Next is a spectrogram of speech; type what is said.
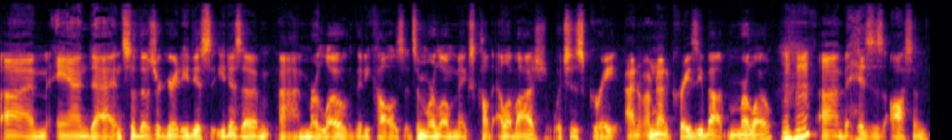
Um, and uh, and so those are great. He does he does a uh, Merlot that he calls it's a Merlot mix called Elevage, which is great. I don't, I'm not crazy about Merlot, um, but his is awesome.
